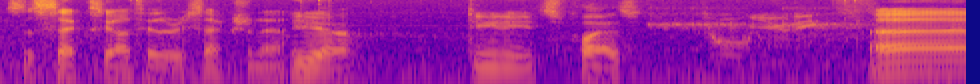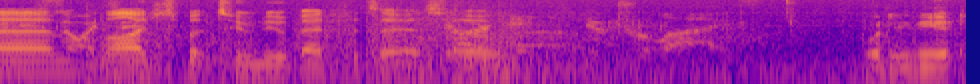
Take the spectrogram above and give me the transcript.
It's a sexy artillery section there. yeah. Do you need supplies? All. Um, well, I just put two new Bedfords there, so. What do you need?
